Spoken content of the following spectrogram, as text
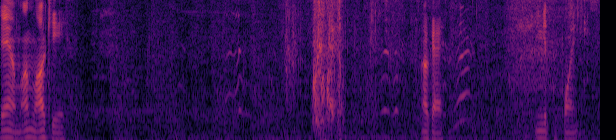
Damn, unlucky. Okay. You can get the points.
